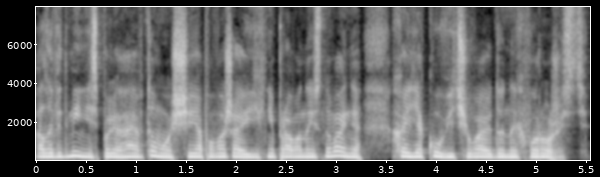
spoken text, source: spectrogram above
але відмінність полягає в тому, що я поважаю їхнє право на існування, хай яку відчуваю до них ворожість.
